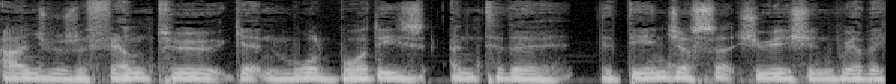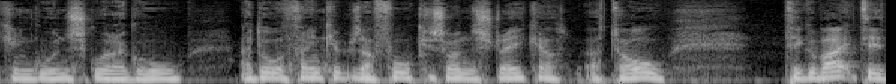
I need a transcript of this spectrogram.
Ange was referring to getting more bodies into the, the danger situation where they can go and score a goal. I don't think it was a focus on the striker at all. To go back to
